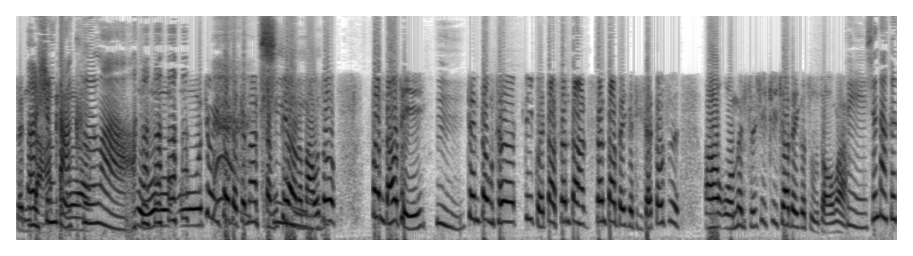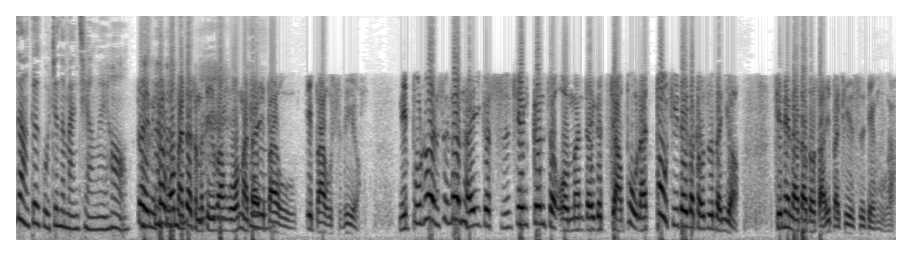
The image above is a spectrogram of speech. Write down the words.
呃，升达科啦，我我就一再的跟他强调了嘛，我说半导体、嗯，电动车、低轨道三大三大的一个题材都是啊，我们持续聚焦的一个主轴嘛。对，升达科这样个股真的蛮强哎哈。对，你看我买在什么地方？我买在一百五、一百五十六。你不论是任何一个时间跟着我们的一个脚步来布局的一个投资朋友，今天来到多少？一百七十四点五啊！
